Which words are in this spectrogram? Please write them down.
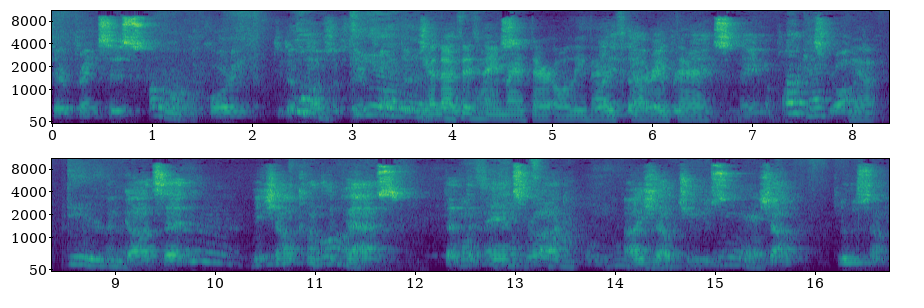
their princes, Oh, according to the house of their fathers. Yeah, that's his name right there, Oli Write Vanska, right there. name upon his Okay. Yeah. And God said, It shall come to pass that the man's rod, whom I shall choose, shall lose some,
